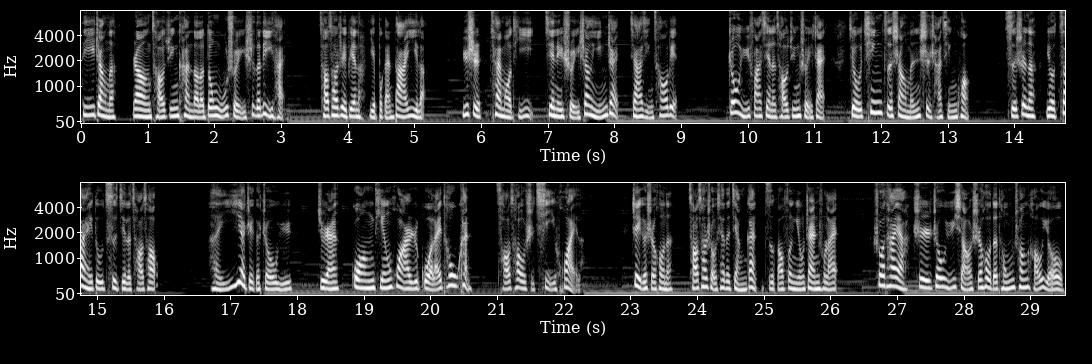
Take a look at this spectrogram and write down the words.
第一仗呢，让曹军看到了东吴水师的厉害，曹操这边呢也不敢大意了，于是蔡瑁提议建立水上营寨，加紧操练。周瑜发现了曹军水寨，就亲自上门视察情况。此事呢，又再度刺激了曹操。哎呀，这个周瑜居然光天化日过来偷看，曹操是气坏了。这个时候呢，曹操手下的蒋干自告奋勇站出来，说他呀是周瑜小时候的同窗好友，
